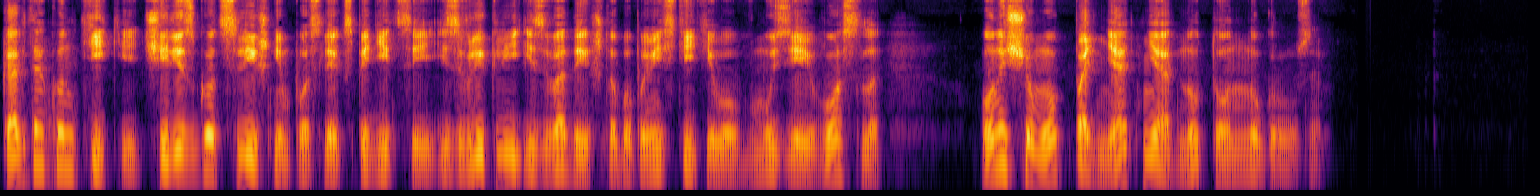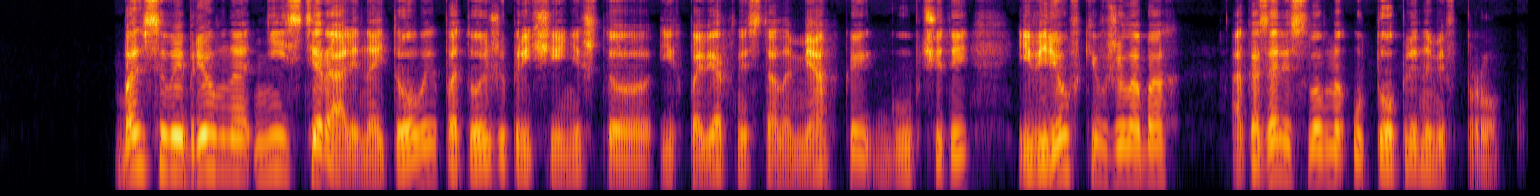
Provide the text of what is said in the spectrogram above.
Когда Контики через год с лишним после экспедиции извлекли из воды, чтобы поместить его в музей в Осло, он еще мог поднять не одну тонну груза. Бальсовые бревна не истирали найтовые по той же причине, что их поверхность стала мягкой, губчатой, и веревки в желобах оказались словно утопленными в пробку.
